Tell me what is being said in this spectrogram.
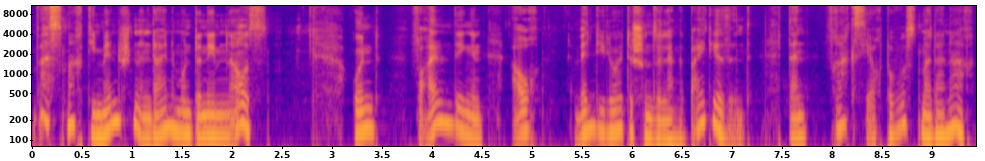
Was macht die Menschen in deinem Unternehmen aus? Und vor allen Dingen, auch wenn die Leute schon so lange bei dir sind, dann frag sie auch bewusst mal danach.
